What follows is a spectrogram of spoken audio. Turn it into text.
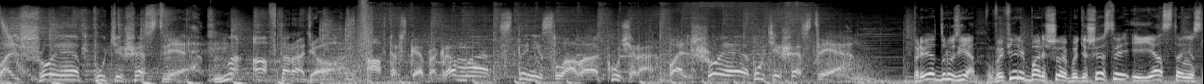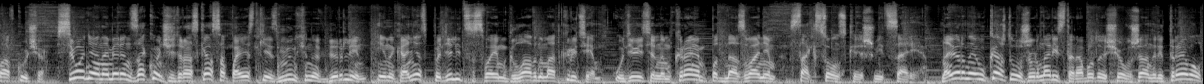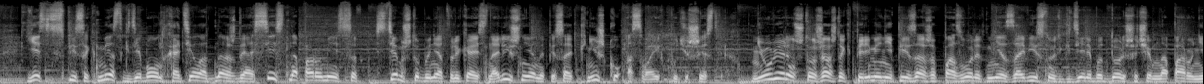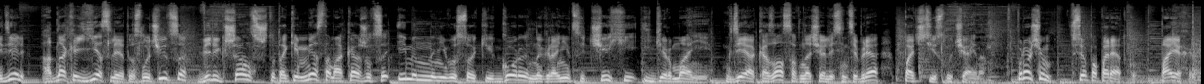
Большое путешествие на Авторадио. Авторская программа Станислава Кучера. Большое путешествие. Привет, друзья! В эфире «Большое путешествие» и я, Станислав Кучер. Сегодня я намерен закончить рассказ о поездке из Мюнхена в Берлин и, наконец, поделиться своим главным открытием – удивительным краем под названием «Саксонская Швейцария». Наверное, у каждого журналиста, работающего в жанре travel, есть список мест, где бы он хотел однажды осесть на пару месяцев с тем, чтобы, не отвлекаясь на лишнее, написать книжку о своих путешествиях. Не уверен, что жажда к перемене пейзажа позволит мне зависнуть где-либо дольше, чем на пару недель, однако, если это случится, велик шанс, что такие Таким местом окажутся именно невысокие горы на границе Чехии и Германии, где я оказался в начале сентября почти случайно. Впрочем, все по порядку. Поехали!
